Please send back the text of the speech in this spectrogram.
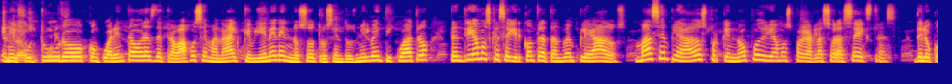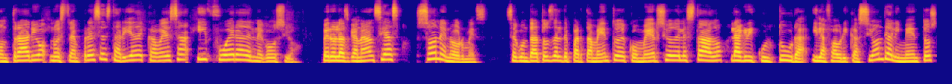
En el futuro, con 40 horas de trabajo semanal que vienen en nosotros en 2024, tendríamos que seguir contratando empleados, más empleados porque no podríamos pagar las horas extras. De lo contrario, nuestra empresa estaría de cabeza y fuera del negocio. Pero las ganancias son enormes. Según datos del Departamento de Comercio del Estado, la agricultura y la fabricación de alimentos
